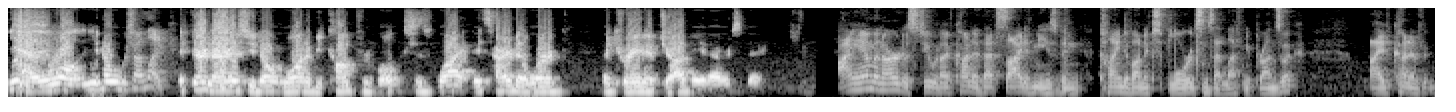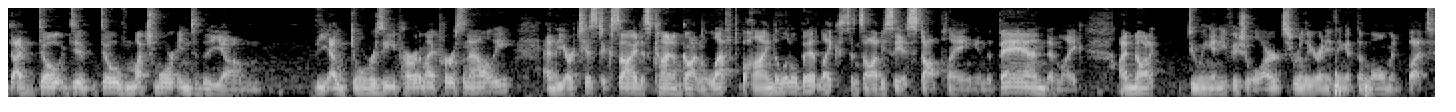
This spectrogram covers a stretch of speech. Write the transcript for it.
Yeah, well, you know, which I like. if you're an artist, you don't want to be comfortable, which is why it's hard to work a creative job eight hours a day. I am an artist too, and I've kind of that side of me has been kind of unexplored since I left New Brunswick. I've kind of I've dove, dove much more into the um, the outdoorsy part of my personality, and the artistic side has kind of gotten left behind a little bit. Like since obviously I stopped playing in the band, and like I'm not doing any visual arts really or anything at the moment. But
